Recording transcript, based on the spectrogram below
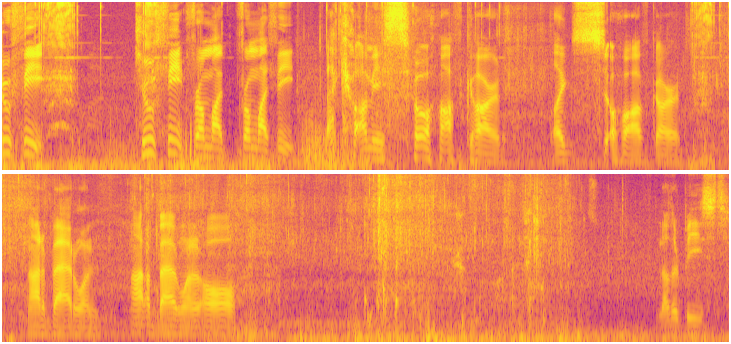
Two feet. Two feet from my from my feet. That caught me so off guard. Like so off guard. Not a bad one. Not a bad one at all. Another beast.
